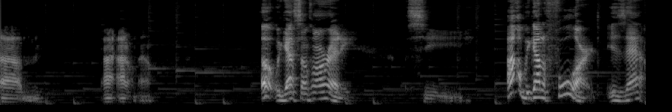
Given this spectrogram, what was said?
um, I, I don't know. Oh, we got something already. Let's see. Oh, we got a full art. Is that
